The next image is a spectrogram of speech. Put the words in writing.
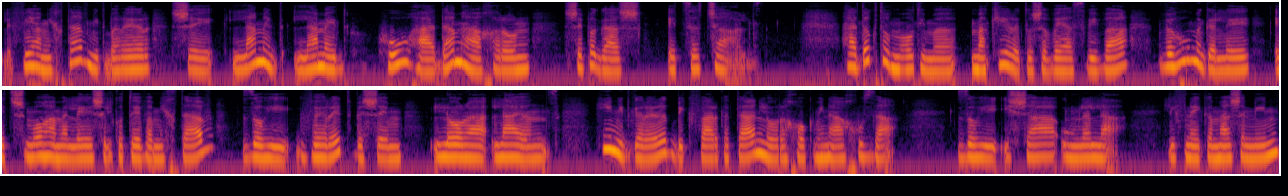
לפי המכתב מתברר שלמד למד הוא האדם האחרון שפגש את סר צ'ארלס. הדוקטור מורטימר מכיר את תושבי הסביבה, והוא מגלה את שמו המלא של כותב המכתב, זוהי גברת בשם לורה ליונס. היא מתגררת בכפר קטן לא רחוק מן האחוזה. זוהי אישה אומללה. לפני כמה שנים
